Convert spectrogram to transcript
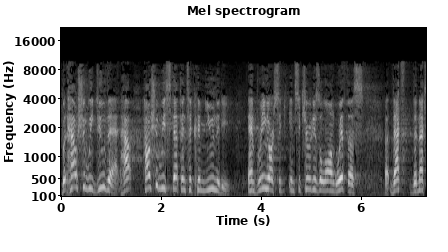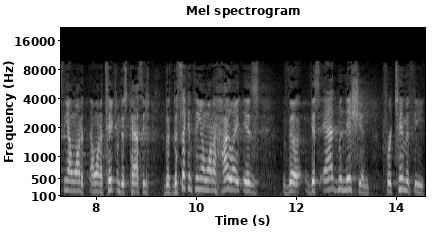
But how should we do that? How, how should we step into community and bring our insecurities along with us? Uh, that's the next thing I want to I want to take from this passage. The, the second thing I want to highlight is the, this admonition for Timothy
